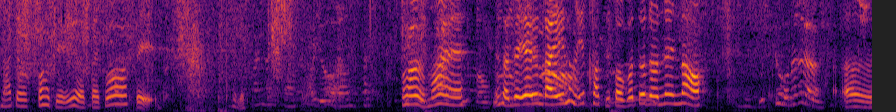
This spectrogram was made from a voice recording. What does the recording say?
nó cho có chỉ rồi tại có tệ ờ mới bây giờ cho em đây? Nó ít khó chỉ có cái tôi đâu nên nó. Ờ.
